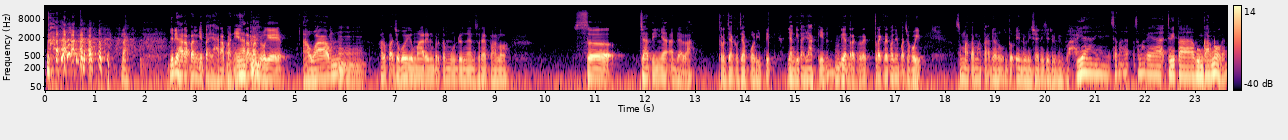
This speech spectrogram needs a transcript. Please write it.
nah, jadi harapan kita ya, harapan ini harapan sebagai awam. Kalau Pak Jokowi kemarin bertemu dengan Surya Paloh, sejatinya adalah kerja-kerja politik yang kita yakin, lihat track, track, track recordnya Pak Jokowi, semata-mata adalah untuk Indonesia ini jadi lebih baik. Iya, iya, iya. sama sama kayak cerita Bung Karno kan.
